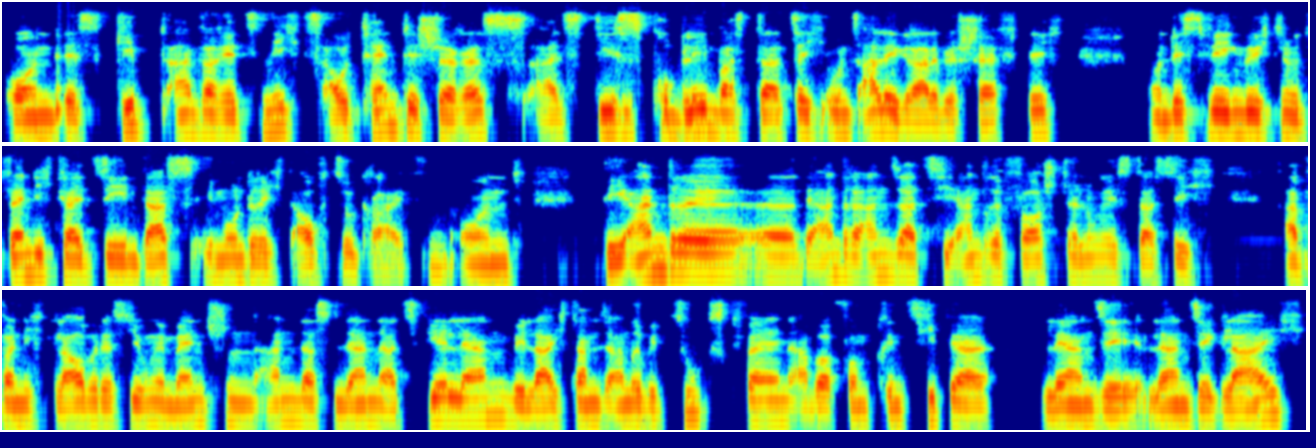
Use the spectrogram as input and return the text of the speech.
Und es gibt einfach jetzt nichts Authentischeres als dieses Problem, was tatsächlich uns alle gerade beschäftigt. Und deswegen würde ich die Notwendigkeit sehen, das im Unterricht aufzugreifen. Und die andere, äh, der andere Ansatz, die andere Vorstellung ist, dass ich einfach nicht glaube, dass junge Menschen anders lernen, als wir lernen. Vielleicht haben sie andere Bezugsquellen, aber vom Prinzip her lernen sie, lernen sie gleich.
